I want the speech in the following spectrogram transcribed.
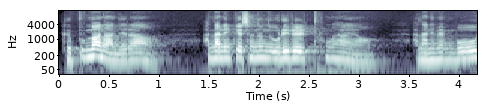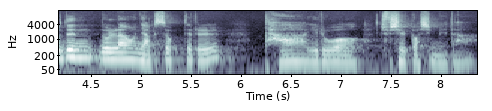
그뿐만 아니라 하나님께서는 우리를 통하여 하나님의 모든 놀라운 약속들을 다 이루어 주실 것입니다.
